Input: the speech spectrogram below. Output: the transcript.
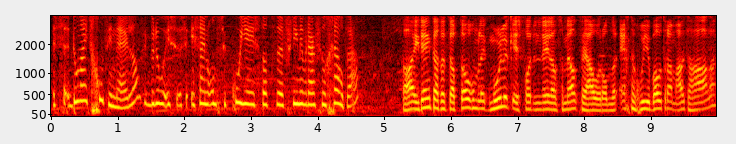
is- doen wij het goed in Nederland? Ik bedoel, is, is- zijn onze koeien, is dat, eh, verdienen we daar veel geld aan? Nou, ik denk dat het op het ogenblik moeilijk is voor de Nederlandse melkveehouder om er echt een goede boterham uit te halen.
